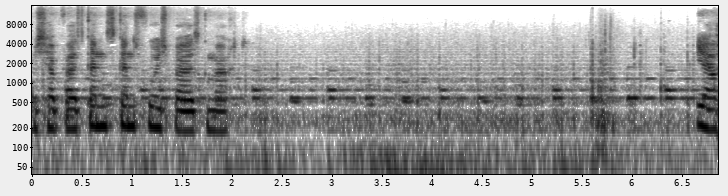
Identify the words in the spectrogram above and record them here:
Glaube, ich habe was ganz, ganz Furchtbares gemacht. Ja.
